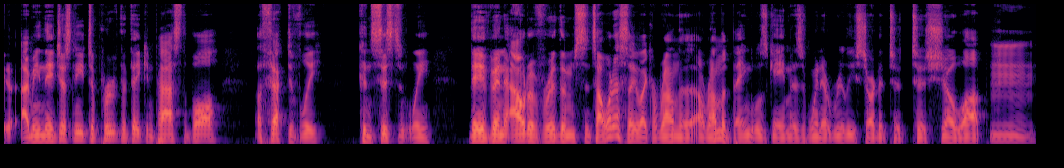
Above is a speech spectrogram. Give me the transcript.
eh, I mean, they just need to prove that they can pass the ball effectively, consistently. They've been out of rhythm since I want to say like around the around the Bengals game is when it really started to to show up. Mm.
